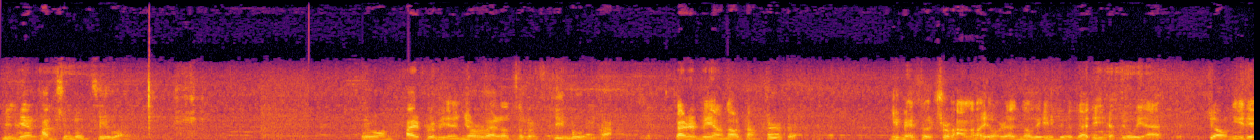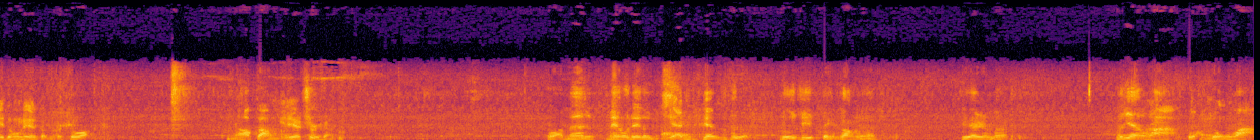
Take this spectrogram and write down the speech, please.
明天看评论区吧。所以我们拍视频就是为了自个儿记录一下，但是没想到长知识。你每次吃完了，有人都给你留在底下留言，教你这东西怎么说，然后告诉你这是什么。我们没有这个语言天赋，尤其北方人，学什么福建话、广东话，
